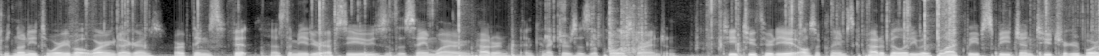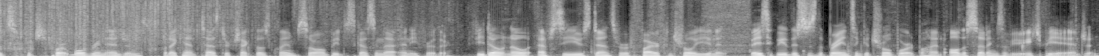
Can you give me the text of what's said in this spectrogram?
There's no need to worry about wiring diagrams or if things fit as the Meteor FCU uses the same wiring pattern and connectors as the Polarstar engine. T238 also claims compatibility with Blackleaf Speed Gen 2 trigger boards, which support Wolverine engines, but I can't test or check those claims, so I won't be discussing that any further. If you don't know, FCU stands for Fire Control Unit. Basically, this is the brains and control board behind all the settings of your HPA engine.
